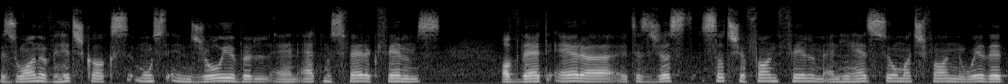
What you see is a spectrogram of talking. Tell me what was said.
is one of Hitchcock's most enjoyable and atmospheric films of that era. It is just such a fun film, and he has so much fun with it.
